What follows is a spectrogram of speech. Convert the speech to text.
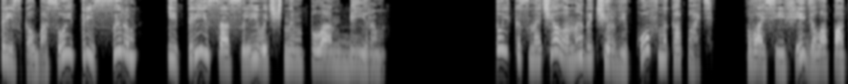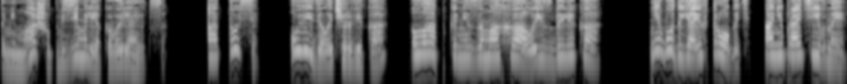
Три с колбасой, три с сыром и три со сливочным пломбиром. Только сначала надо червяков накопать. Вася и Федя лопатами машут, в земле ковыряются. А Тося увидела червяка, лапками замахала издалека. «Не буду я их трогать, они противные».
